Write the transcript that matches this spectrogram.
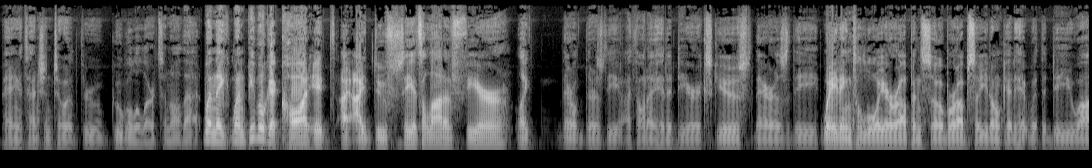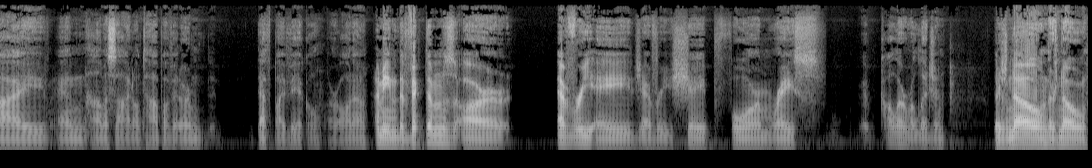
paying attention to it through Google alerts and all that. When they when people get caught, it I, I do see it's a lot of fear. Like there there's the I thought I hit a deer excuse. There's the waiting to lawyer up and sober up so you don't get hit with the DUI and homicide on top of it or death by vehicle or auto. I mean, the victims are every age, every shape, form, race, color, religion. There's no there's no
